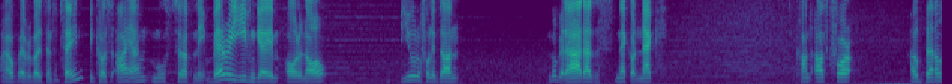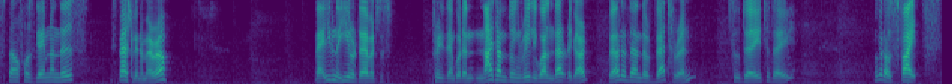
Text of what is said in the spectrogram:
I hope everybody's entertained, because I am most certainly. Very even game, all in all. Beautifully done. Look at that, that is neck on neck. Can't ask for a better Spellforce game than this, especially in the mirror. Yeah, even the hero damage is pretty damn good, and Nighthunter doing really well in that regard. Better than the veteran today, today. Look at those fights.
